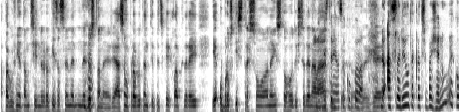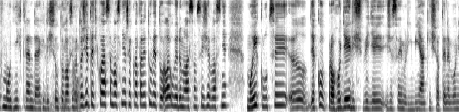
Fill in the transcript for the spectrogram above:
a pak už mě tam tři roky zase ne, nedostane. Že já jsem opravdu ten typický chlap, který je obrovsky stresovaný z toho, když se jde na nákup. Byste měl co jako, kupovat. Takže... No a sledují takhle třeba ženu jako v módních trendech, když jsou to vlastně, no. protože teď já jsem vlastně řekla tady tu větu, ale uvědomila jsem si, že vlastně moji kluci eh, jako prohodějí, když vidějí, že se jim líbí nějaký šaty nebo něco,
